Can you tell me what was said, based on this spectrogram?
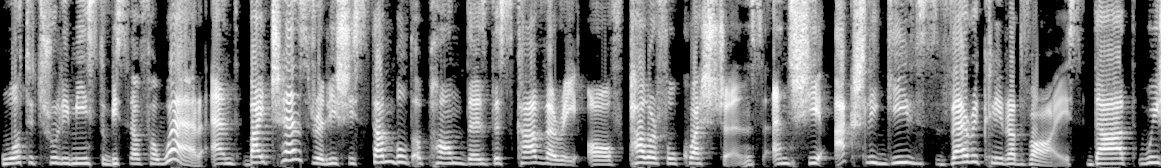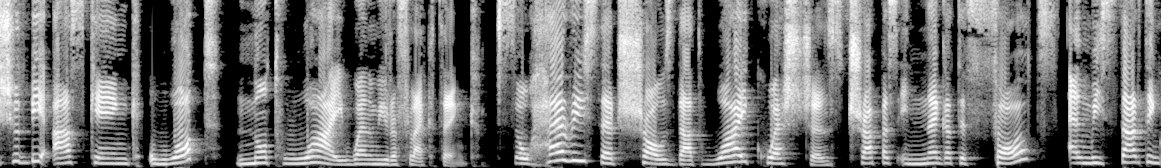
what it truly means to be self-aware. And by chance, really, she stumbled upon this discovery of powerful questions. And she actually gives very clear advice that we should be asking what, not why when we're reflecting. So her research shows that why questions trap us in negative thoughts and we starting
